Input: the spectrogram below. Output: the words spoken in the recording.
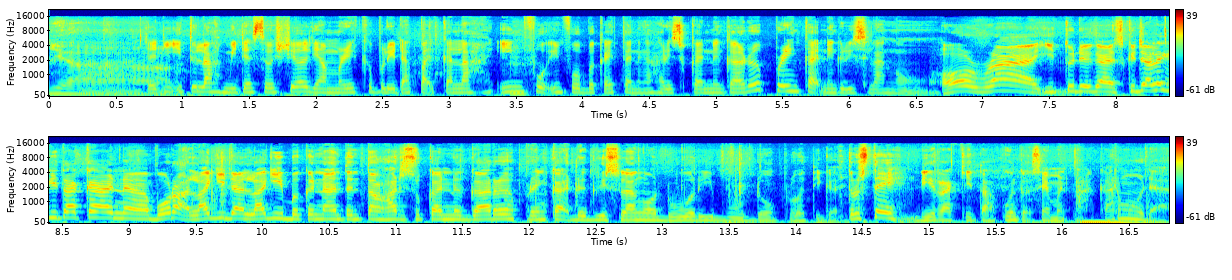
ya. Ha, jadi itulah media sosial yang mereka boleh dapatkanlah info-info berkaitan dengan Hari Sukan Negara peringkat negeri Selangor. Alright, itu dia guys. Kejap lagi kita akan uh, borak lagi dan lagi berkenaan tentang Hari Sukan Negara peringkat negeri Selangor 2023. Terus stay di Rakita untuk segmen Akar Muda.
